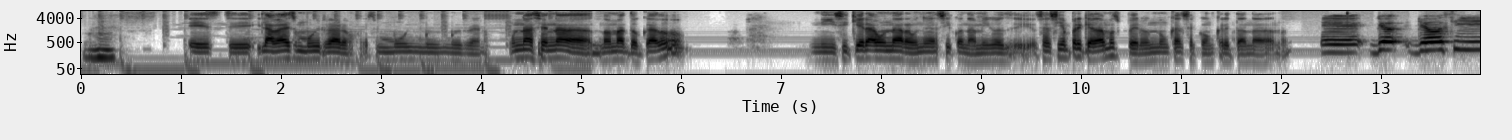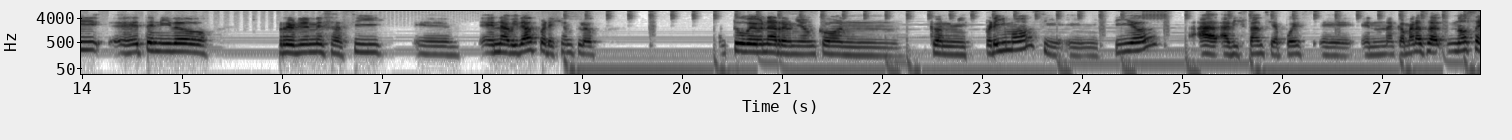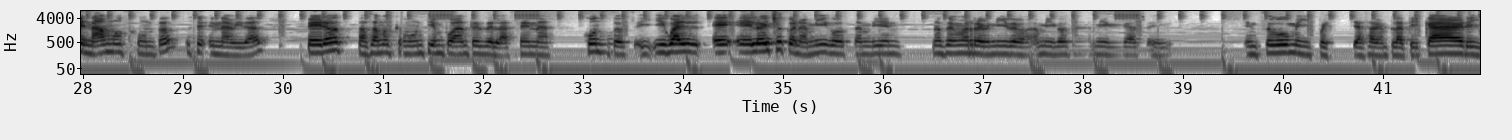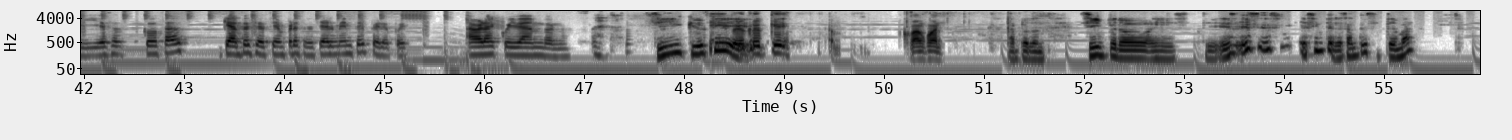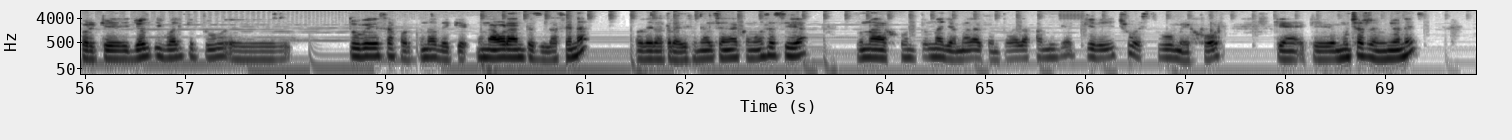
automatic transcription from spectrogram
Este, y la verdad es muy raro, es muy, muy, muy raro. Una cena no me ha tocado, ni siquiera una reunión así con amigos, de, o sea, siempre quedamos, pero nunca se concreta nada, ¿no? Eh, yo, yo sí he tenido reuniones así, eh, en Navidad, por ejemplo, tuve una reunión con, con mis primos y, mis tíos a, distancia, pues, eh, en una cámara. O sea, no cenamos juntos en Navidad, pero pasamos como un tiempo antes de la cena juntos. igual lo he hecho con amigos también. Nos hemos reunido, amigos, amigas, en, en Zoom y pues ya saben, platicar y esas cosas que antes se hacían presencialmente, pero pues ahora cuidándonos. Sí, creo que... pero creo que... Juan, Juan. Ah, perdón. Sí, pero este, es, es, es, es, interesante ese tema porque yo, igual que tú, eh, tuve esa fortuna de que una hora antes de la cena, o de la tradicional cena como se hacía, una, una llamada con toda la familia, que de hecho estuvo mejor que, que muchas reuniones,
